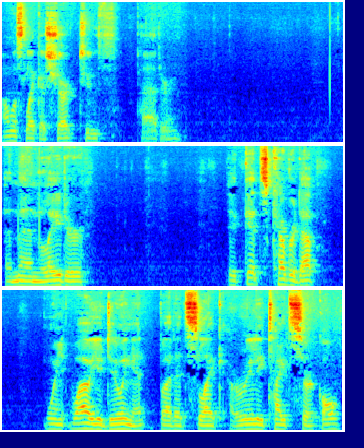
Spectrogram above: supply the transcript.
almost like a shark tooth pattern. And then later it gets covered up when, while you're doing it, but it's like a really tight circle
